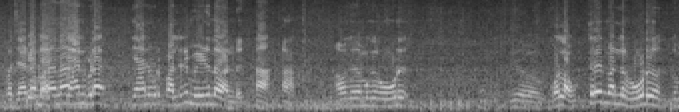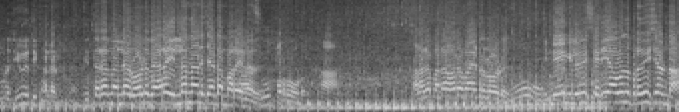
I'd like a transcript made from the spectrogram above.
അപ്പൊ ചേട്ടൻ പറയുന്നത് ഞാനിവിടെ ഞാനിവിടെ പലരും വീഴുന്ന കണ്ട്. ആ. ആ. നമുക്ക് റോഡ് കൊള്ളാം. ഇത്രയും നല്ല റോഡ് നമ്മുടെ ജീവിതത്തിൽ കണ്ടിട്ടുണ്ട്. ഇത്രയും നല്ല റോഡ് വേറെ ഇല്ലെന്നാണ് ചേട്ടൻ പറയുന്നത്. Super road. ആ വളരെ മനോഹരമായിട്ട് റോഡ്. ഇനിയെങ്കിലും ഇത് ശരിയാവുന്ന പ്രതീക്ഷ ഉണ്ടോ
